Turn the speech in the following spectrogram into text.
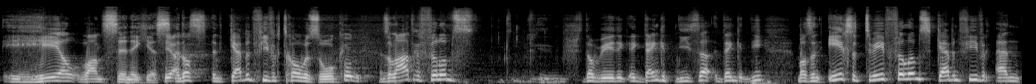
heel waanzinnig is. Ja. En dat is in Cabin Fever trouwens ook. In zijn latere films dat weet ik. Ik denk het niet. Ik denk het niet. Maar zijn eerste twee films, Cabin Fever en,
